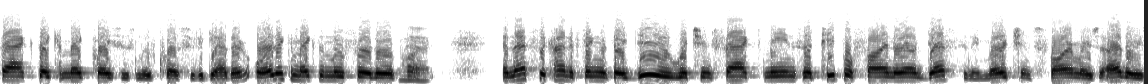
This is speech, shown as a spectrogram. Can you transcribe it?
fact they can make places move closer together or they can make them move further apart. And that's the kind of thing that they do, which in fact means that people find their own destiny. Merchants, farmers, others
